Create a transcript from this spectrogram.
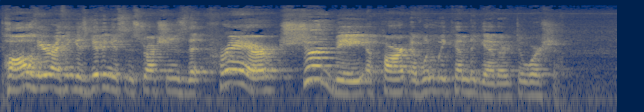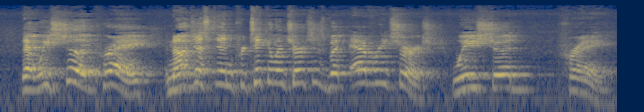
Paul here, I think, is giving us instructions that prayer should be a part of when we come together to worship. That we should pray, not just in particular churches, but every church. We should pray.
